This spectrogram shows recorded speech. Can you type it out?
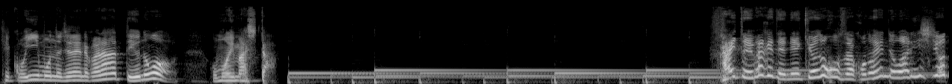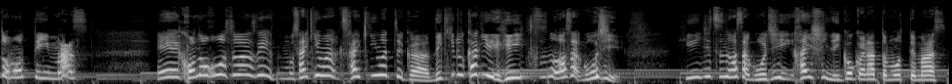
結構いいもんなんじゃないのかなっていうのを思いました。はい、というわけでね、今日の放送はこの辺で終わりにしようと思っています。えー、この放送はね、もう最近は、最近はっていうか、できる限り平日の朝5時、平日の朝5時配信で行こうかなと思ってます。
